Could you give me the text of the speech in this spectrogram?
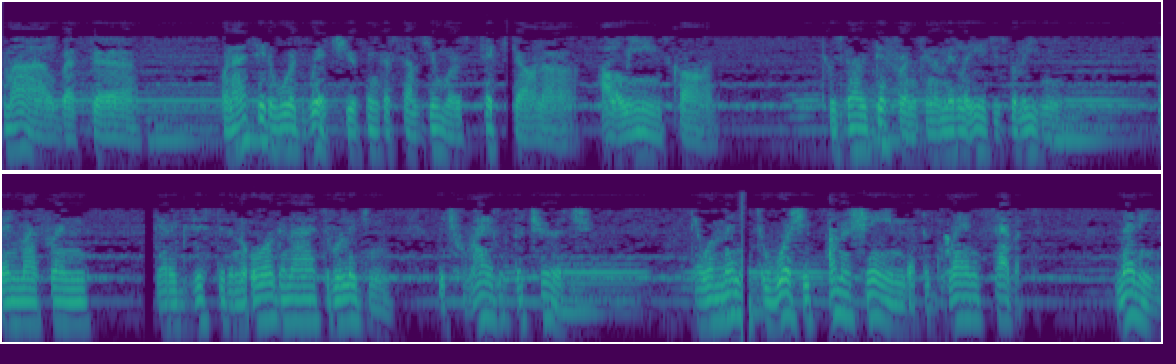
smile, but uh, when I say the word witch, you think of some humorous picture on a Halloween's card. It was very different in the Middle Ages, believe me. Then, my friend, there existed an organized religion which rivaled the church. There were many to worship unashamed at the grand Sabbath. Many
